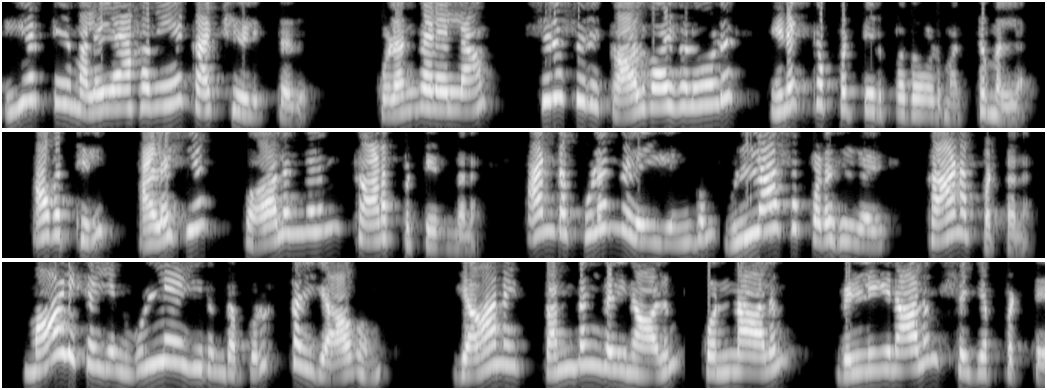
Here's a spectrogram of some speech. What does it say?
இயற்கை மலையாகவே காட்சியளித்தது. குளங்களெல்லாம் சிறு சிறு கால்வாய்களோடு இணைக்கப்பட்டிருப்பதோடு மட்டுமல்ல அவற்றில் அழகிய பாலங்களும் காணப்பட்டிருந்தன. அந்த குளங்களில் எங்கும் உல்லாச படகுகள் காணப்பட்டன. மாளிகையின் உள்ளே இருந்த பொருட்கள் யாவும் யானை தந்தங்களினாலும் பொன்னாலும் வெள்ளியினாலும் செய்யப்பட்டு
